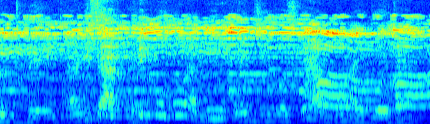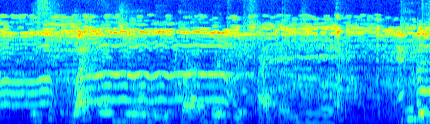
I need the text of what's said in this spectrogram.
look big. You see, Exactly. people who are doing NGOs, they have no idea that. You see, one NGO will collaborate with five NGOs, do the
